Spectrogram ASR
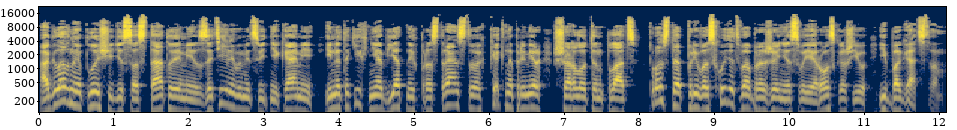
А главные площади со статуями, с затейливыми цветниками и на таких необъятных пространствах, как, например, Шарлоттенплац, просто превосходят воображение своей роскошью и богатством.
